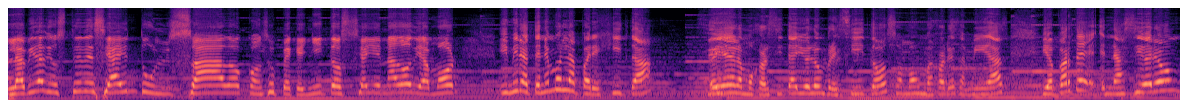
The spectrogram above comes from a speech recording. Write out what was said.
la vida de ustedes se ha endulzado con sus pequeñitos, se ha llenado de amor. Y mira, tenemos la parejita, ella es la mujercita, yo el hombrecito, somos mejores amigas, y aparte nacieron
